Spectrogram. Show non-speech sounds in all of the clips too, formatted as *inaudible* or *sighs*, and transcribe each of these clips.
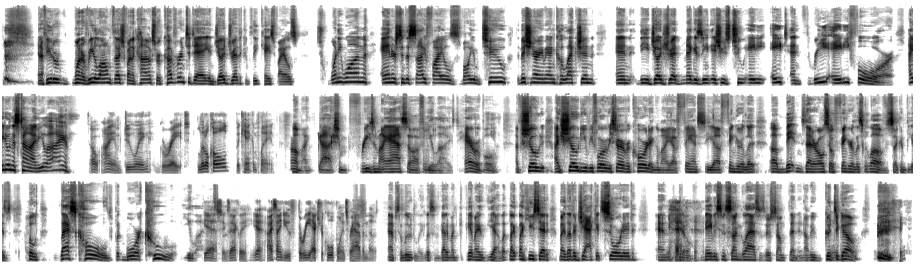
if you want to read along with us, find the comics we're covering today in Judge Dredd, the complete case files 21, Anderson, the Psi Files, Volume 2, the Missionary Man Collection, and the Judge Dredd magazine issues 288 and 384. How you doing this time, Eli? Oh, I am doing great. Little cold, but can't complain. Oh my gosh, I'm freezing my ass off, *laughs* Eli. It's terrible. I've showed I showed you before we started recording my uh, fancy uh, fingerless uh, mittens that are also fingerless gloves, so I can be as both less cold but more cool, Eli. Yes, exactly. Yeah, I signed you three extra cool points for having those. Absolutely. Listen, got to get my yeah, like like you said, my leather jacket sorted, and you know *laughs* maybe some sunglasses or something, and I'll be good to go. *clears throat* *laughs*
